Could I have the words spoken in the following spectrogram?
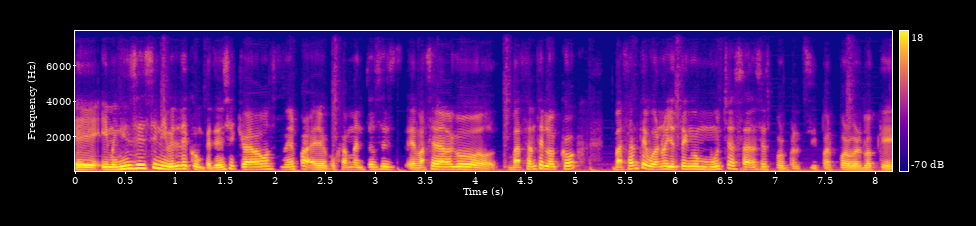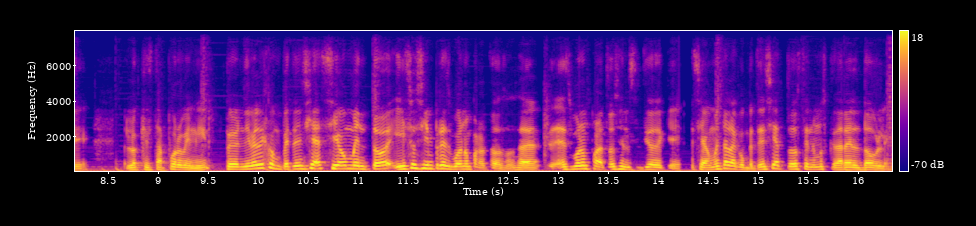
Eh, imagínense ese nivel de competencia que ahora vamos a tener para Yokohama. Entonces va a ser algo bastante loco, bastante bueno. Yo tengo muchas ansias por participar por ver lo que, lo que está por venir. Pero el nivel de competencia sí aumentó y eso siempre es bueno para todos. O sea, es bueno para todos en el sentido de que si aumenta la competencia, todos tenemos que dar el doble.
